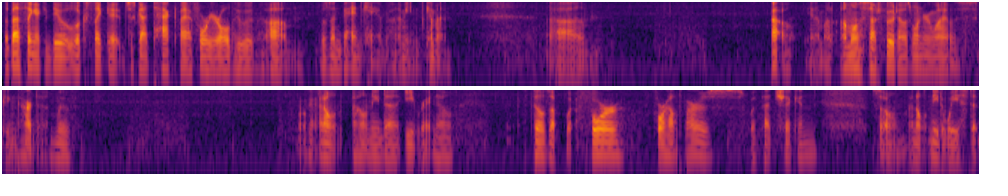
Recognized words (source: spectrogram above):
The best thing I could do looks like it just got attacked by a four-year-old who um, was on band camp. I mean, come on. Um, uh oh yeah, I'm, I'm almost out of food. I was wondering why it was getting hard to move. Okay, I don't I don't need to eat right now fills up what four four health bars with that chicken, so I don't need to waste it.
